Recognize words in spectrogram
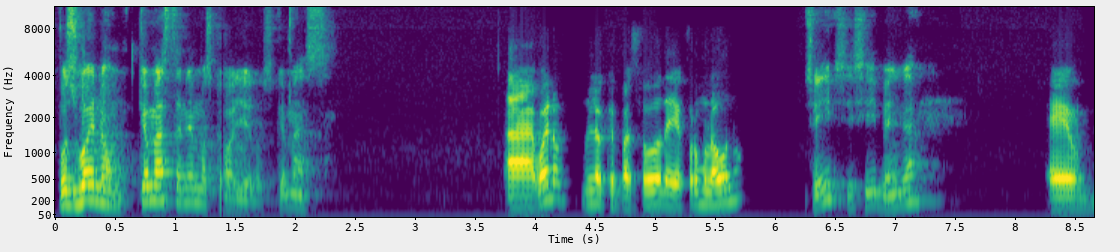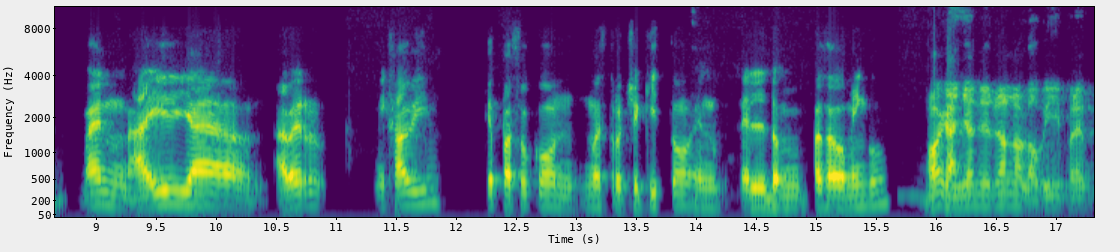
Pues bueno, ¿qué más tenemos, caballeros? ¿Qué más? Ah, bueno, lo que pasó de Fórmula 1. Sí, sí, sí, venga. Eh, bueno, ahí ya, a ver, mi Javi, ¿qué pasó con nuestro chiquito en el pasado domingo? Oigan, yo, no lo vi, pero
